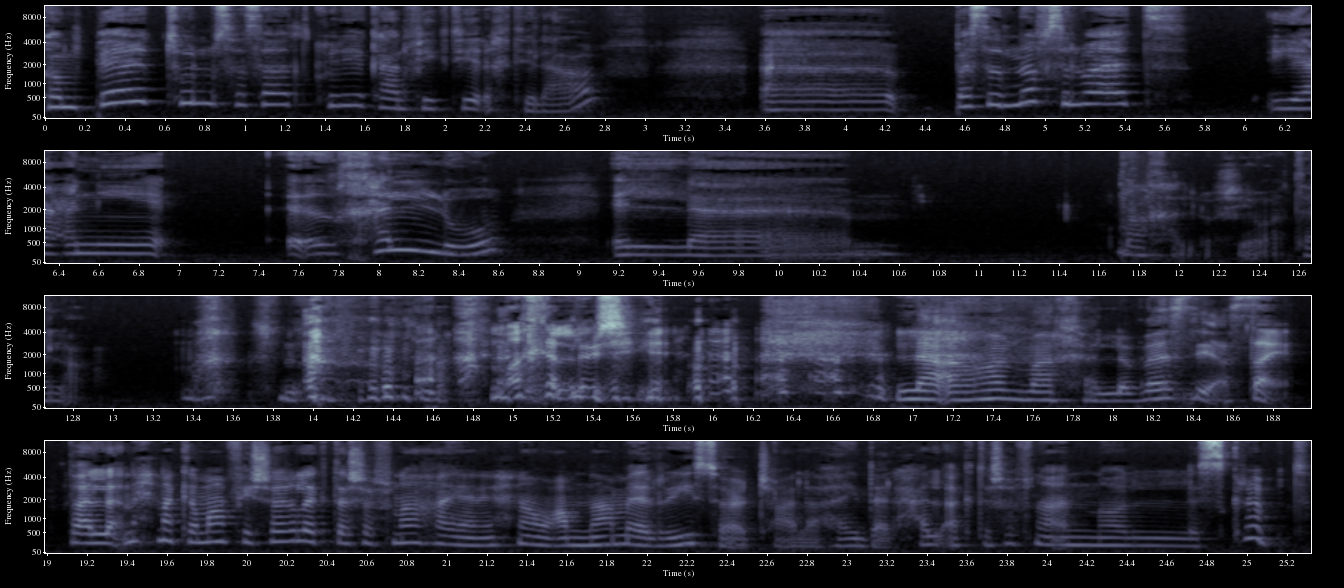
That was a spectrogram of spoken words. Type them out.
compared to المسلسلات الكورية كان في كتير اختلاف. آه بس بنفس الوقت يعني آه، خلوا ال ما خلوا شيء وقتها لا. ما خلوا شيء لا هون ما خلوا بس yes طيب هلأ نحن كمان في شغلة اكتشفناها يعني نحن وعم نعمل research على هيدا الحلقة اكتشفنا إنه السكريبت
